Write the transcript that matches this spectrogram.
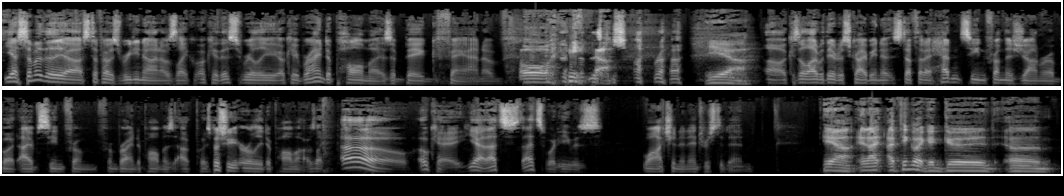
Yeah, some of the uh, stuff I was reading on, I was like, okay, this really okay. Brian De Palma is a big fan of oh yeah. genre, yeah, because uh, a lot of what they were describing is stuff that I hadn't seen from this genre, but I've seen from from Brian De Palma's output, especially early De Palma. I was like, oh, okay, yeah, that's that's what he was watching and interested in. Yeah, and I, I think like a good, um,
